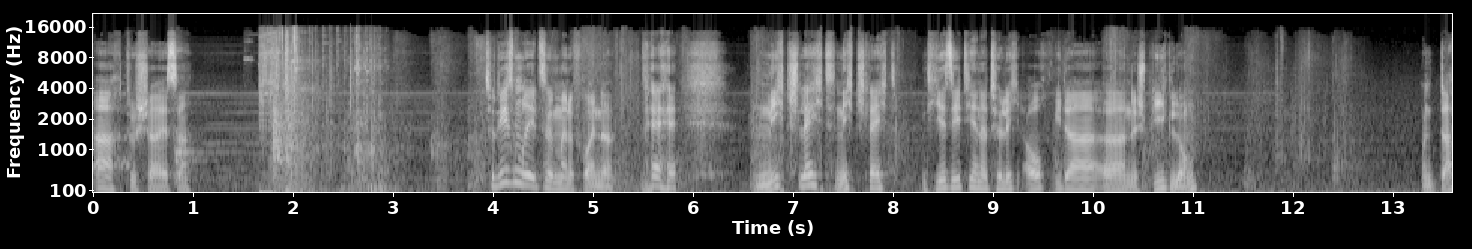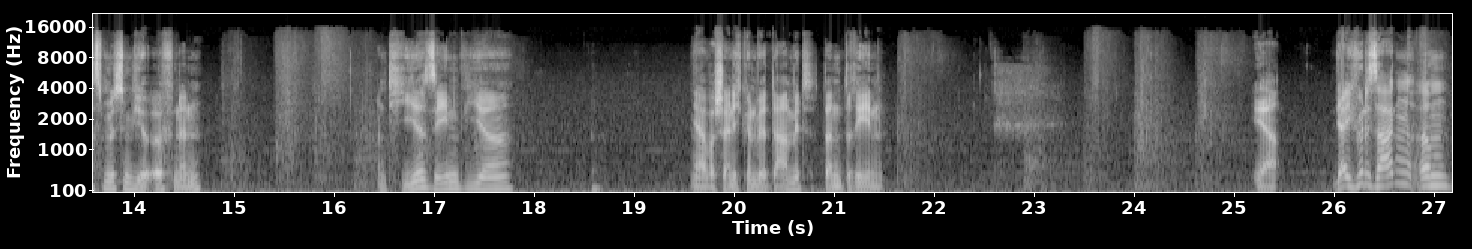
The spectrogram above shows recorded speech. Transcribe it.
Ach du Scheiße. Zu diesem Rätsel, meine Freunde. nicht schlecht, nicht schlecht. Und hier seht ihr natürlich auch wieder äh, eine Spiegelung. Und das müssen wir öffnen. Und hier sehen wir... Ja, wahrscheinlich können wir damit dann drehen. Ja. Ja, ich würde sagen, ähm,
